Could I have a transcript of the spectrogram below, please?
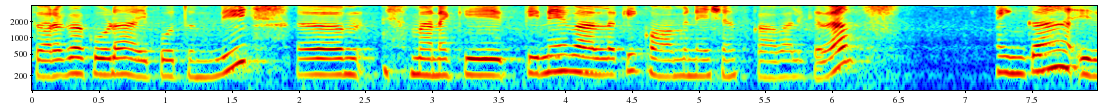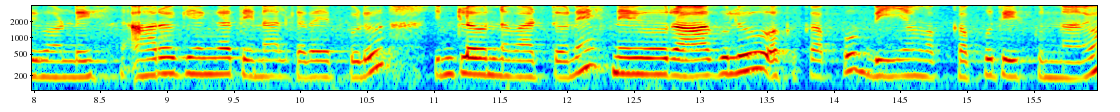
త్వరగా కూడా అయిపోతుంది. మనకి తినే వాళ్ళకి కాంబినేషన్స్ కావాలి కదా. ఇంకా ఇదిగోండి ఆరోగ్యంగా తినాలి కదా ఎప్పుడు. ఇంట్లో ఉన్న వాటితోనే నేను రాగులు ఒక కప్పు బియ్యం ఒక కప్పు తీసుకున్నాను.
